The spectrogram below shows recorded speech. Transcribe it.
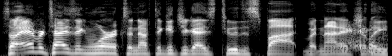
so advertising works enough to get you guys to the spot, but not actually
